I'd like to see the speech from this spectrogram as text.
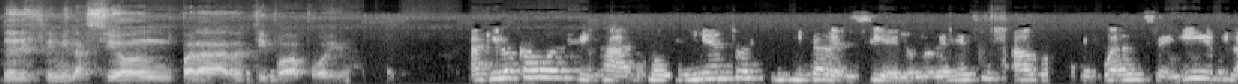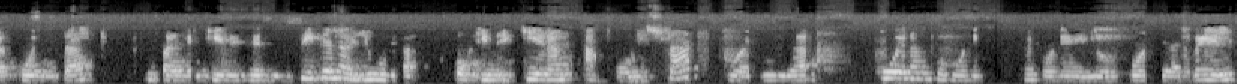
de, discriminación para dar tipo de apoyo. Aquí lo acabo de fijar, Movimiento Estrellita del Cielo. Lo dejé fijado para que puedan seguir la cuenta para que quienes necesiten ayuda o quienes quieran aportar su ayuda puedan comunicarse con ellos, con Yarbel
